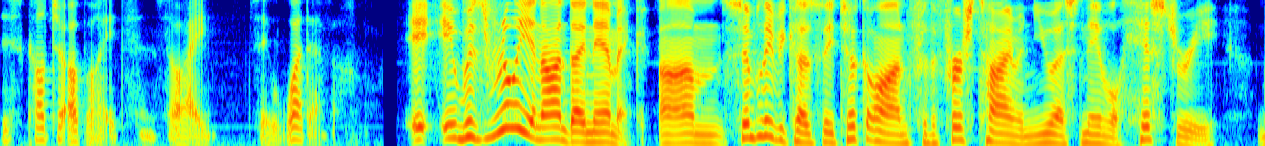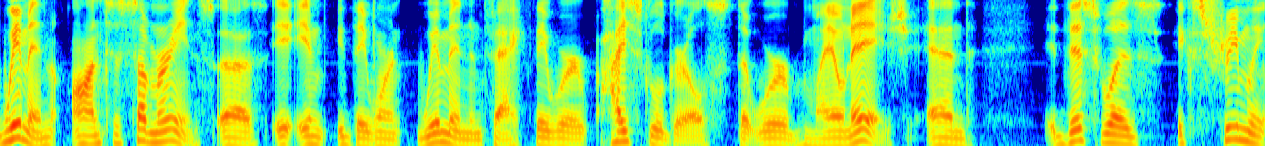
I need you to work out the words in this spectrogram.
this culture operates. And so I say whatever. It, it was really an odd dynamic, um, simply because they took on for the first time in U.S. naval history women onto submarines. Uh, in, in, they weren't women, in fact, they were high school girls that were my own age, and this was extremely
